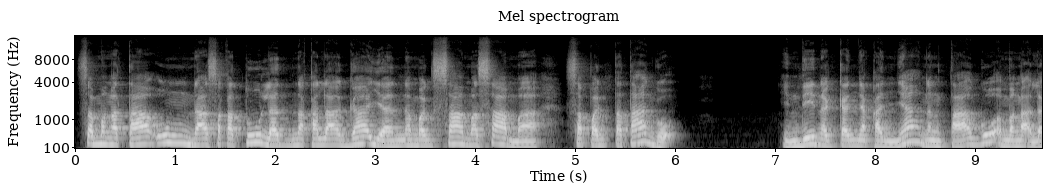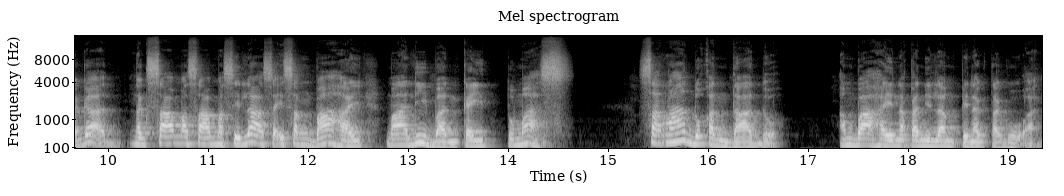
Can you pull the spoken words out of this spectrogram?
sa mga taong nasa katulad na kalagayan na magsama-sama sa pagtatago. Hindi nagkanya-kanya ng tago ang mga alagad. Nagsama-sama sila sa isang bahay maliban kay Tomas. Sarado kandado ang bahay na kanilang pinagtaguan.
